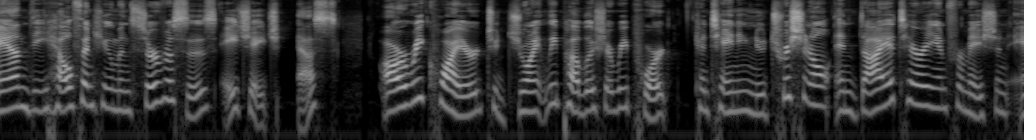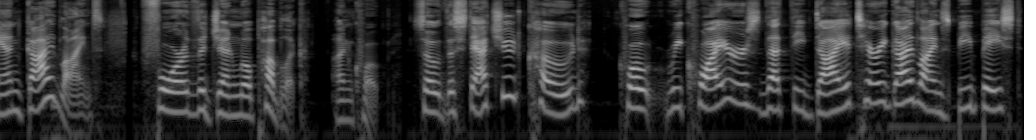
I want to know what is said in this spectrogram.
and the Health and Human Services, HHS, are required to jointly publish a report containing nutritional and dietary information and guidelines for the general public, unquote. So the statute code, quote, requires that the dietary guidelines be based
